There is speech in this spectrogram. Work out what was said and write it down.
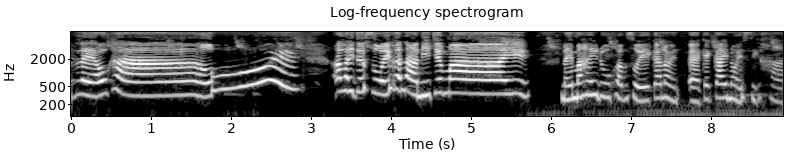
จแล้วค่ะโอ้ยอะไรจะสวยขนาดนี้เจ๊ไม้ไหนมาให้ดูความสวยกันหน่อยเออใกล้ๆหน่อยสิคะ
